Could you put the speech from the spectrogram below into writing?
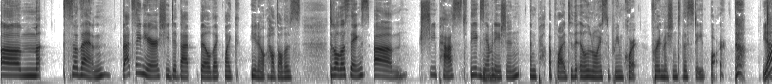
Um. So then that same year, she did that bill that, like, you know, helped all those, did all those things. Um. She passed the examination and p- applied to the Illinois Supreme Court for admission to the state bar. Yes.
